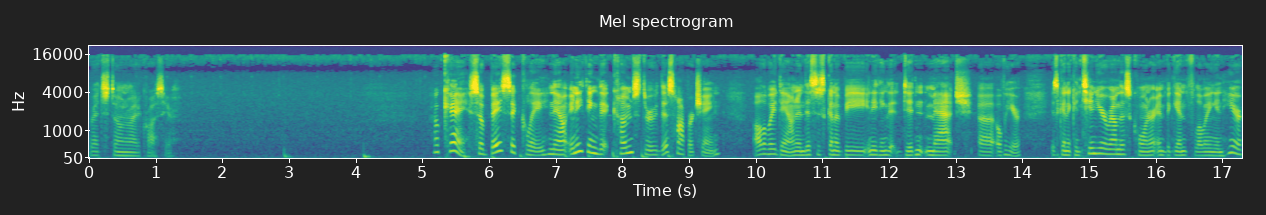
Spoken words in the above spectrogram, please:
Redstone right across here. Okay, so basically now anything that comes through this hopper chain all the way down, and this is going to be anything that didn't match uh, over here, is going to continue around this corner and begin flowing in here.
